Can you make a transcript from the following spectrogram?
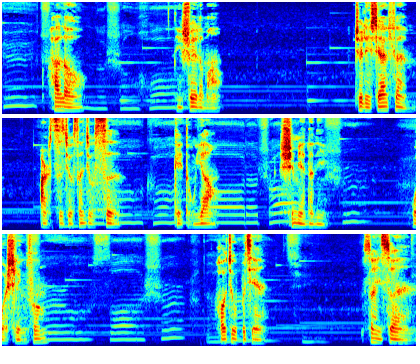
欲穿 Hello，你睡了吗？这里是 FM 二四九三九四，给同样失眠的你，我是林峰，好久不见，算一算，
